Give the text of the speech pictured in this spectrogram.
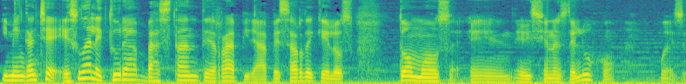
Y me enganché. Es una lectura bastante rápida, a pesar de que los tomos en ediciones de lujo pues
